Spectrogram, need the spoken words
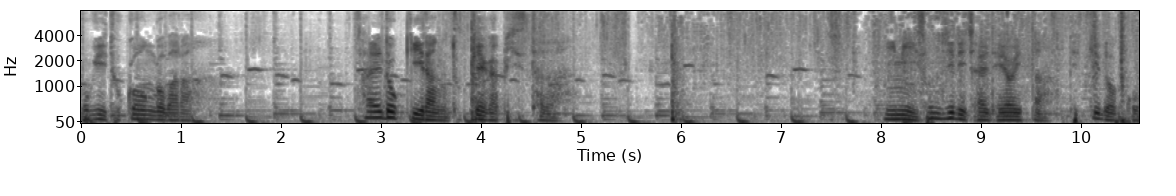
고기 두꺼운 거 봐라. 살도끼랑 두께가 비슷하다. 이미 손질이 잘 되어 있다. 핏기도 없고.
